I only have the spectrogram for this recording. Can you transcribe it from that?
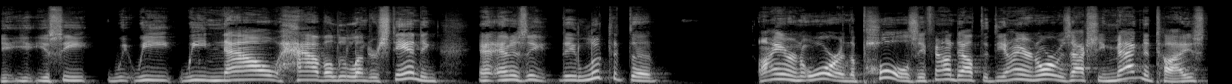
You, you, you see, we, we, we now have a little understanding and, and as they, they looked at the iron ore and the poles, they found out that the iron ore was actually magnetized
